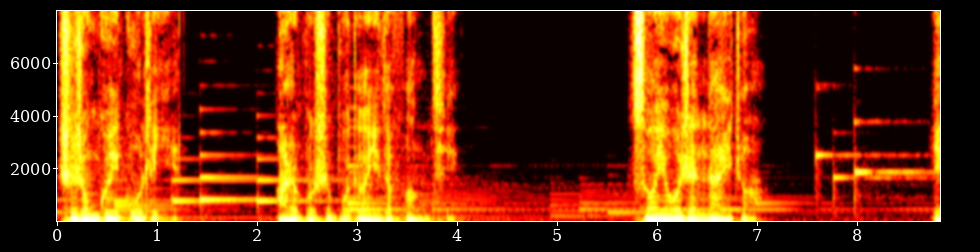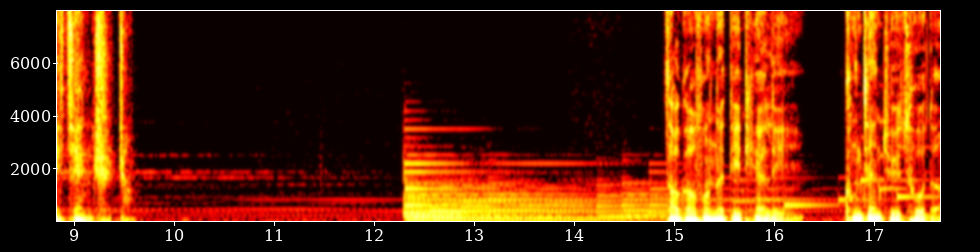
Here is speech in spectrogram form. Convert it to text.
是荣归故里，而不是不得已的放弃。所以我忍耐着，也坚持着。早高峰的地铁里，空间局促的，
